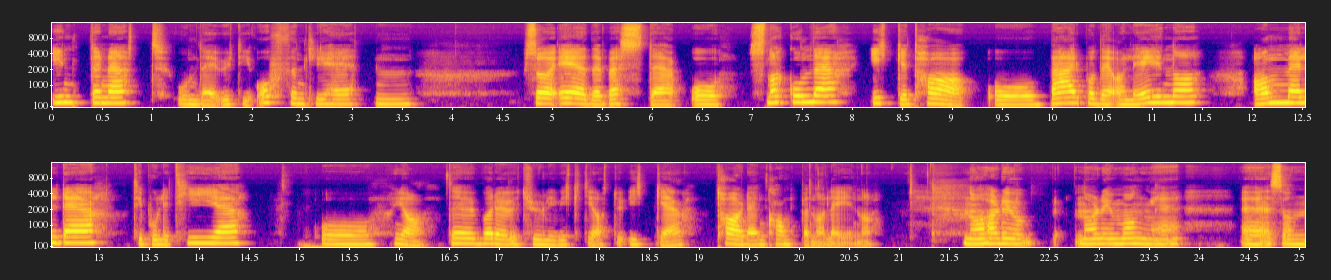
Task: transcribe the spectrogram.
internett, om det er ute i offentligheten, så er det beste å snakke om det, ikke ta og bære på det alene, anmeld det til politiet, og ja, det er bare utrolig viktig at du ikke tar den kampen alene. Nå har det jo, har det jo mange eh, sånn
